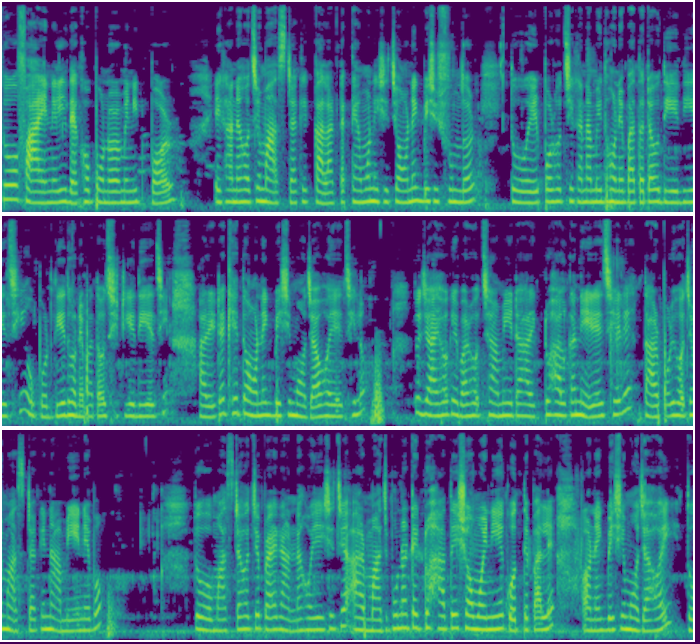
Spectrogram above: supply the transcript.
তো ফাইনালি দেখো পনেরো মিনিট পর এখানে হচ্ছে মাছটাকে কালারটা কেমন এসেছে, অনেক বেশি সুন্দর। তো এরপর হচ্ছে এখানে আমি ধনে পাতাটাও দিয়ে দিয়েছি, উপর দিয়ে ধনে পাতাও ছিটিয়ে দিয়েছি। আর এটা খেতে অনেক বেশি মজাও হয়েছিল। তো যাই হোক, এবার হচ্ছে আমি এটা আর একটু হালকা নেড়ে ছেড়ে তারপরে হচ্ছে মাছটাকে নামিয়ে নেব। তো মাছটা হচ্ছে প্রায় রান্না হয়ে এসেছে। আর মাছ বোনাটা একটু হাতে সময় নিয়ে করতে পারলে অনেক বেশি মজা হয়। তো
